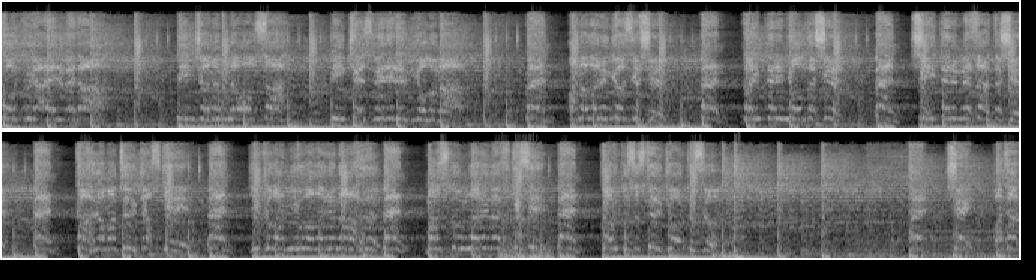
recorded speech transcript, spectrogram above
Korkuya elveda. Bin canım ne olsa bin kez veririm yoluna mazlumların öfkesi Ben korkusuz Türk ordusu. Her şey vatan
